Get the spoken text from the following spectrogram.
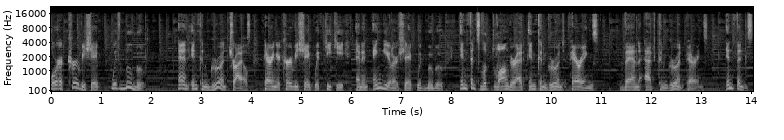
or a curvy shape with Boo Boo. And incongruent trials, pairing a curvy shape with Kiki and an angular shape with Boo Boo. Infants looked longer at incongruent pairings than at congruent pairings infant's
